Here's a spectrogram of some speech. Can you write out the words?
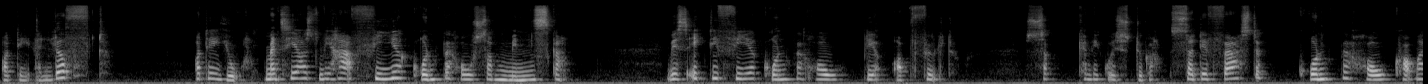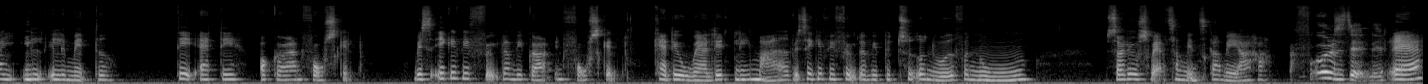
og det er luft, og det er jord. Man siger også, at vi har fire grundbehov som mennesker. Hvis ikke de fire grundbehov bliver opfyldt, så kan vi gå i stykker. Så det første grundbehov kommer i ildelementet. Det er det at gøre en forskel. Hvis ikke vi føler, at vi gør en forskel, kan det jo være lidt lige meget. Hvis ikke vi føler, at vi betyder noget for nogen, så er det jo svært som mennesker at være her. Fuldstændig. Ja,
